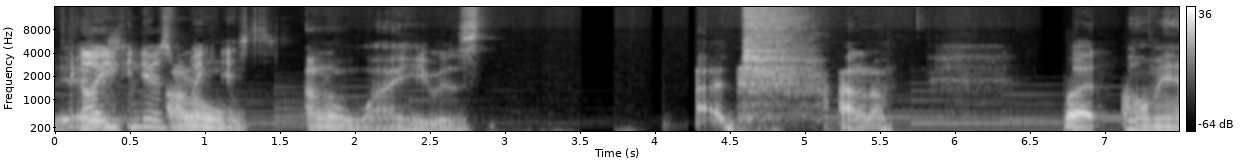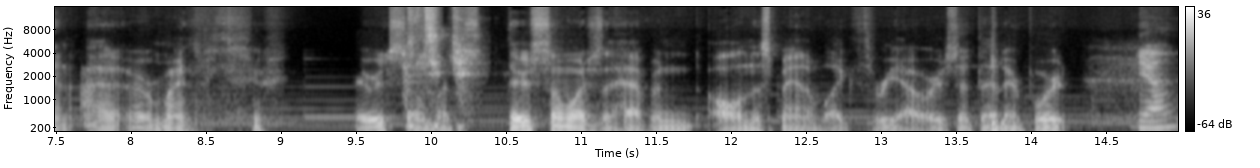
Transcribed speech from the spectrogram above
Like, all you can do is don't know. I don't know why he was. I, I don't know. But oh man, I it reminds me. there was so much. There's so much that happened all in the span of like three hours at that airport. Yeah.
